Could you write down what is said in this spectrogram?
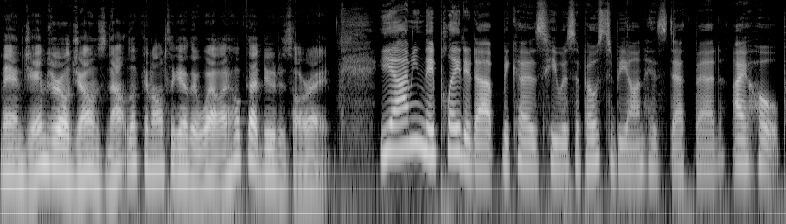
Man, James Earl Jones not looking altogether well. I hope that dude is all right. Yeah, I mean they played it up because he was supposed to be on his deathbed. I hope.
